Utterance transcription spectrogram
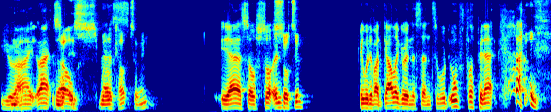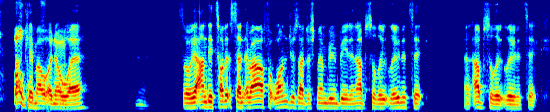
You're no, right. Right. so Wilcox, I think. Yeah. So Sutton. Sutton. He would have had Gallacher in the centre. Would oh flipping heck! that oh, came out of nowhere. Yeah. So yeah, Andy Todd at centre half at Wanderers. I just remember him being an absolute lunatic. An absolute lunatic.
